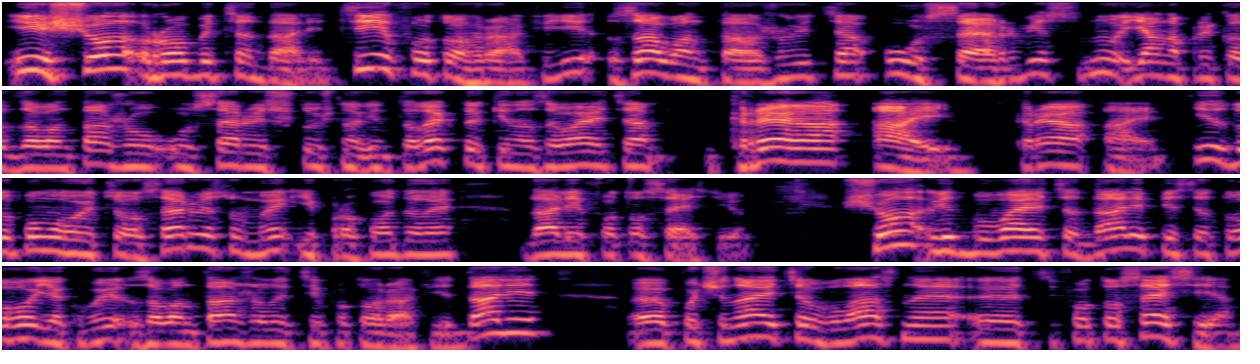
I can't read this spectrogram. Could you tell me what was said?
І що робиться далі? Ці фотографії завантажуються у сервіс. Ну, я, наприклад, завантажував у сервіс штучного інтелекту, який називається CreaEye. CreaEye. І з допомогою цього сервісу ми і проходили далі фотосесію. Що відбувається далі після того, як ви завантажили ці фотографії? Далі е, починається власне е, фотосесія.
